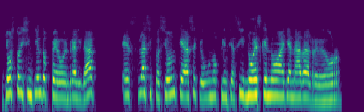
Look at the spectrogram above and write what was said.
yo estoy sintiendo, pero en realidad es la situación que hace que uno piense así, no es que no haya nada alrededor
